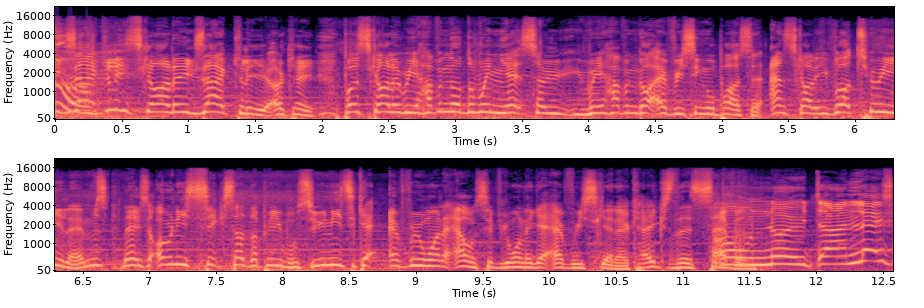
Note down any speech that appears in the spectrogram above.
Exactly, Scarlet, exactly. Okay, but Scarlet, we haven't got the win yet, so we haven't got every single person. And Scarlet, you've got two elims. There's only six other people, so you need to get everyone else if you want to get every skin, okay? Because there's oh, seven. Oh no, Dan, let's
